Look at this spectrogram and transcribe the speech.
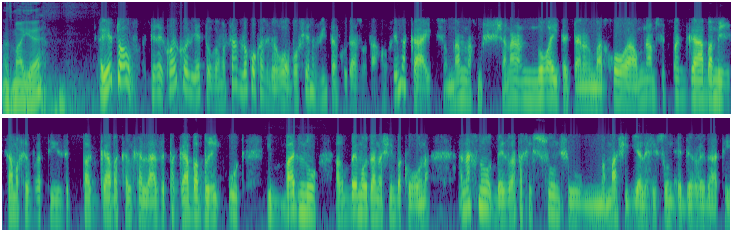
אז מה יהיה? יהיה טוב. תראה, קודם כל יהיה טוב, המצב לא כל כך גרוע, בואו שנבין את הנקודה הזאת. אנחנו הולכים לקיץ, אמנם אנחנו שנה נוראית הייתה לנו מאחורה, אמנם זה פגע במרקם החברתי, זה פגע בכלכלה, זה פגע בבריאות, איבדנו הרבה מאוד אנשים בקורונה. אנחנו, בעזרת החיסון, שהוא ממש הגיע לחיסון עדר לדעתי,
